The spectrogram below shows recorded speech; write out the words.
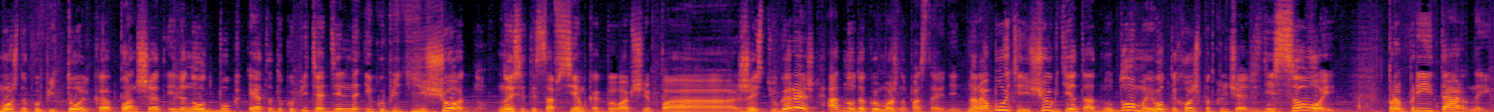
можно купить только планшет или ноутбук, это докупить отдельно и купить еще одну. Но если ты совсем как бы вообще по жести угораешь, одну такую можно поставить где-нибудь на работе, еще где-то, одну дома, и вот ты хочешь подключать. Здесь свой проприетарный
